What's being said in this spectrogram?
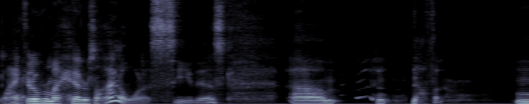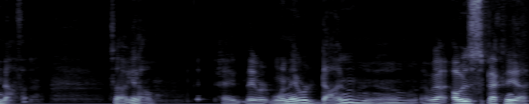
blanket over my head or something. I don't want to see this. Um, nothing, nothing. So you know, they were when they were done. You know, I was expecting a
